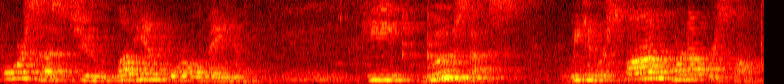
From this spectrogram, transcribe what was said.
force us to love Him or obey Him. He woos us. We can respond or not respond.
